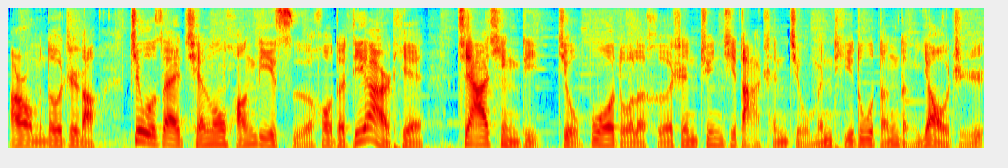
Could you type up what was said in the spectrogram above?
而我们都知道，就在乾隆皇帝死后的第二天，嘉庆帝就剥夺了和珅军机大臣、九门提督等等要职，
